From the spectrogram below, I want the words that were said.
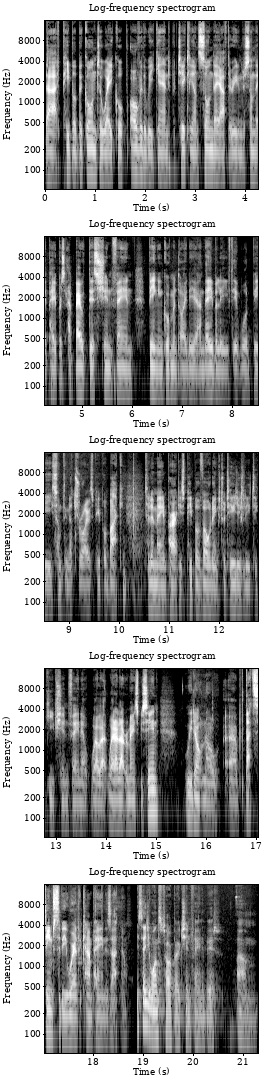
That people begun to wake up over the weekend, particularly on Sunday after reading their Sunday papers, about this Sinn Féin being in government idea, and they believed it would be something that drives people back to the main parties. People voting strategically to keep Sinn Féin out. Well, uh, whether that remains to be seen, we don't know. Uh, but that seems to be where the campaign is at now. You said you want to talk about Sinn Féin a bit, um,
